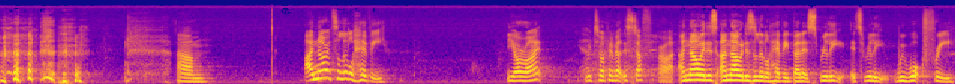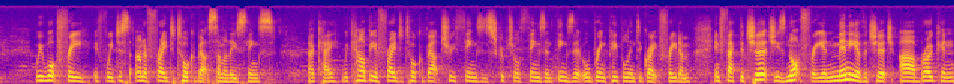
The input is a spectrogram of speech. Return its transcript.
um, I know it's a little heavy. You all right? We're talking about this stuff. All right. I know it is. I know it is a little heavy, but it's really, it's really. We walk free. We walk free if we're just unafraid to talk about some of these things. Okay, we can't be afraid to talk about true things and scriptural things and things that will bring people into great freedom. In fact, the church is not free, and many of the church are broken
